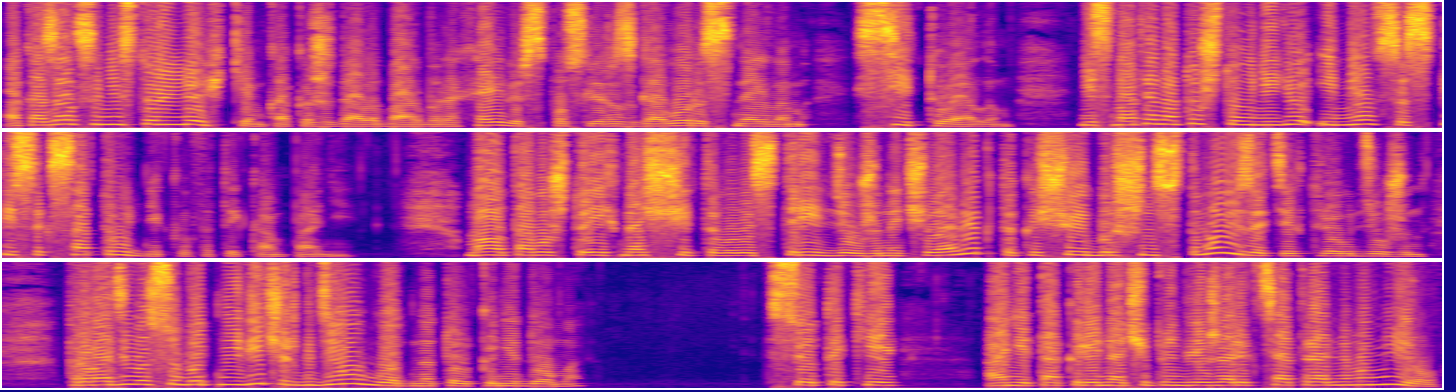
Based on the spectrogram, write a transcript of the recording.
оказался не столь легким, как ожидала Барбара Хейверс после разговора с Нейлом Ситуэлом, несмотря на то, что у нее имелся список сотрудников этой компании. Мало того, что их насчитывалось три дюжины человек, так еще и большинство из этих трех дюжин проводило субботний вечер где угодно, только не дома. Все-таки они так или иначе принадлежали к театральному миру,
